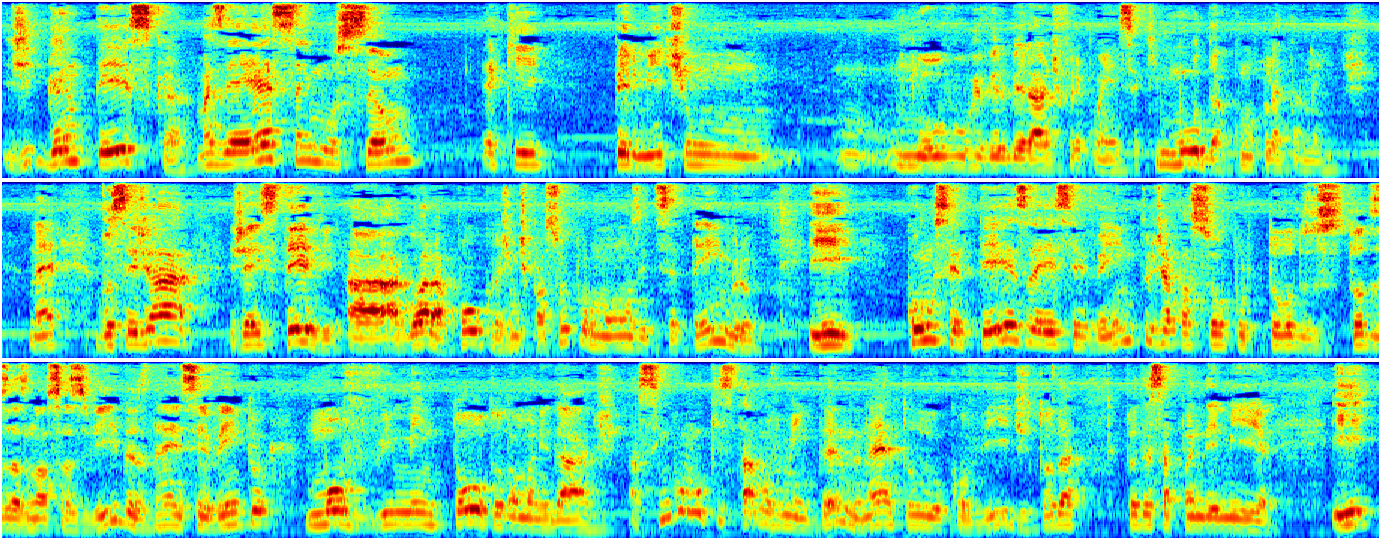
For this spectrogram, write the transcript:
gigantesca, mas é essa emoção é que permite um, um novo reverberar de frequência, que muda completamente. Né? Você já, já esteve, agora há pouco, a gente passou por um 11 de setembro e com certeza esse evento já passou por todos, todas as nossas vidas, né? Esse evento movimentou toda a humanidade, assim como o que está movimentando, né? Todo o Covid, toda, toda essa pandemia. E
